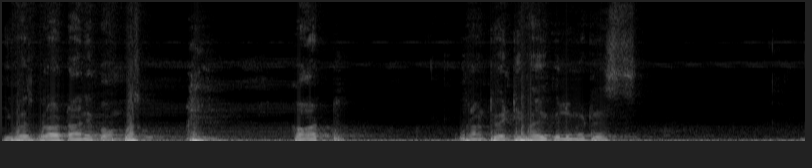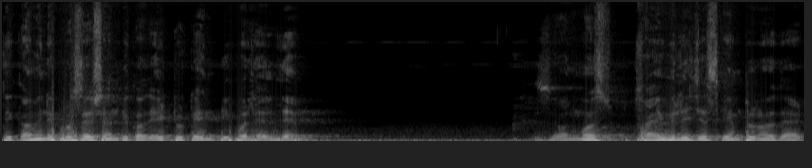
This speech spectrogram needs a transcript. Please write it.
he was brought on a bamboo cot from 25 kilometers. They come in a procession because 8 to 10 people help them. So almost five villages came to know that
